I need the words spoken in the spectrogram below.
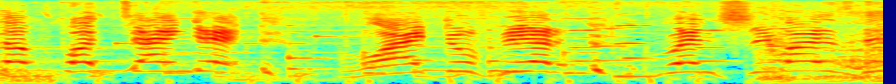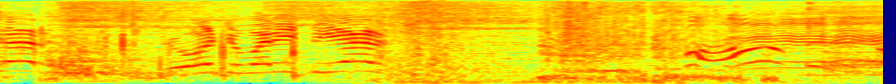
सब बच जाएँगे Why to fear when Shiva is here? Don't worry, dear. Lion!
